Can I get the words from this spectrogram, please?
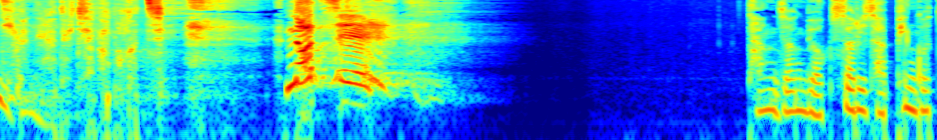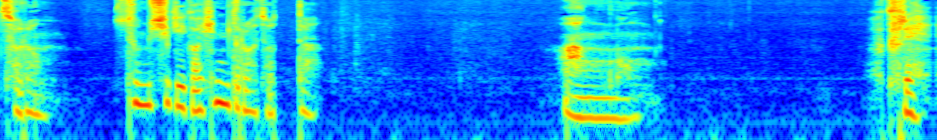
네가 내 아들 잡아먹었지. 너지! 당장 멱살이 잡힌 것처럼 숨쉬기가 힘들어졌다. 악몽. 그래.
